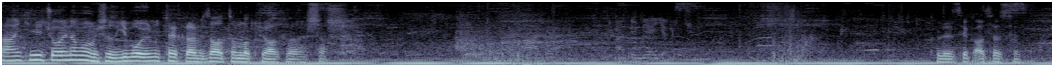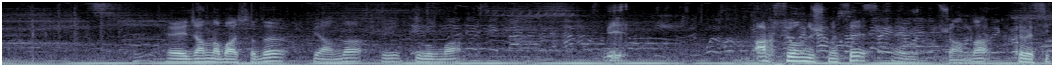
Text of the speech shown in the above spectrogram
Sanki hiç oynamamışız gibi oyunu tekrar bize hatırlatıyor arkadaşlar. Klasik Assassin. Heyecanla başladı. Bir anda bir durulma. Bir aksiyon düşmesi. Evet, şu anda klasik.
